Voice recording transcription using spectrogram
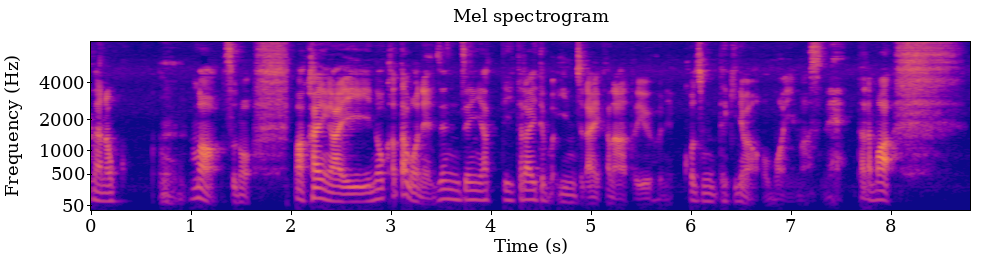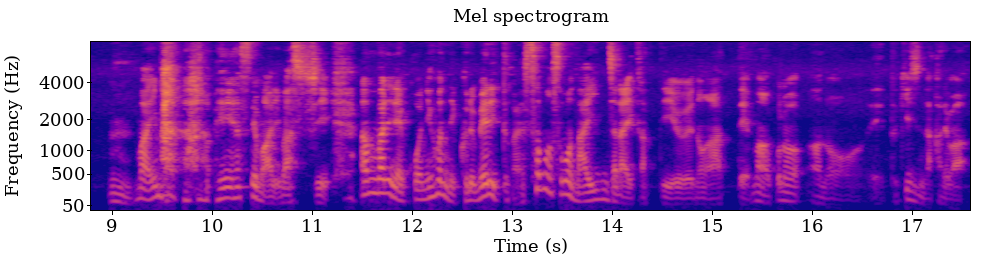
あの、うん、まあ、その、まあ、海外の方もね、全然やっていただいてもいいんじゃないかなというふうに、個人的には思いますね。ただまあ、うん。まあ今、あの、円安でもありますし、あんまりね、こう日本に来るメリットがね、そもそもないんじゃないかっていうのがあって、まあこの、あの、えっ、ー、と、記事の中では、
